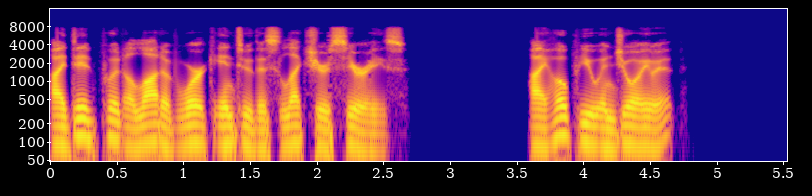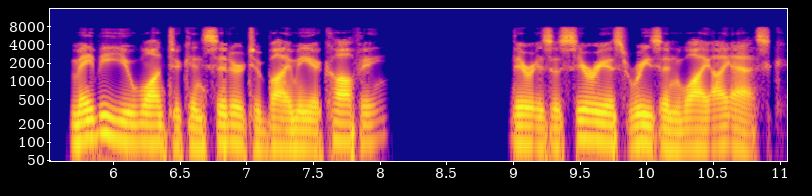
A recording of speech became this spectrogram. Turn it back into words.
I did put a lot of work into this lecture series. I hope you enjoy it. Maybe you want to consider to buy me a coffee? There is a serious reason why I ask.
